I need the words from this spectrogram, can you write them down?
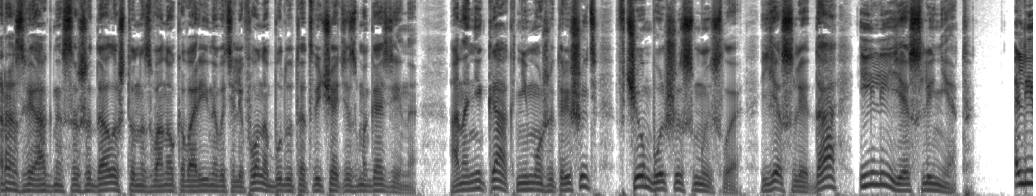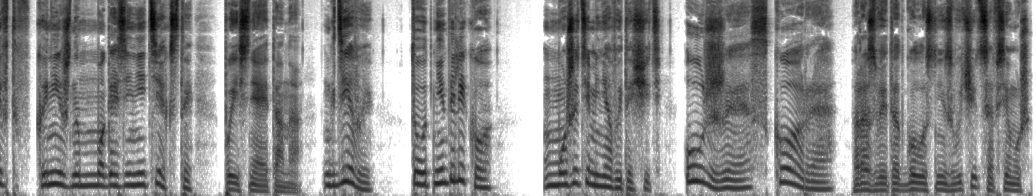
Разве Агнес ожидала, что на звонок аварийного телефона будут отвечать из магазина? Она никак не может решить, в чем больше смысла, если да или если нет. «Лифт в книжном магазине «Тексты», — поясняет она. «Где вы?» «Тут недалеко. Можете меня вытащить?» «Уже скоро». Разве этот голос не звучит совсем уж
